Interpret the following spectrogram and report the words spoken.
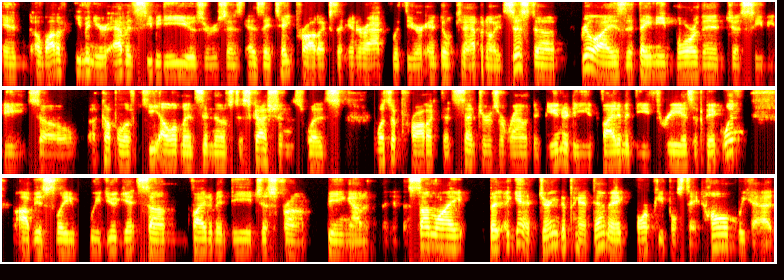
And a lot of even your avid CBD users, as, as they take products that interact with your endocannabinoid system, realize that they need more than just CBD. So, a couple of key elements in those discussions was what's a product that centers around immunity? And vitamin D3 is a big one. Obviously, we do get some vitamin D just from being out in the sunlight. But again, during the pandemic, more people stayed home. We had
